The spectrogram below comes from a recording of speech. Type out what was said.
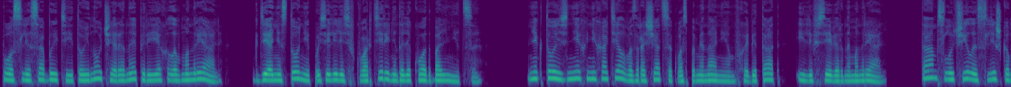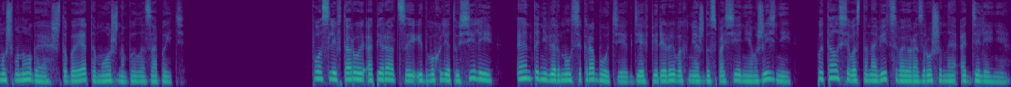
После событий той ночи Рене переехала в Монреаль, где они с Тони поселились в квартире недалеко от больницы. Никто из них не хотел возвращаться к воспоминаниям в Хабитат или в Северный Монреаль. Там случилось слишком уж многое, чтобы это можно было забыть. После второй операции и двух лет усилий Энтони вернулся к работе, где в перерывах между спасением жизней пытался восстановить свое разрушенное отделение.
